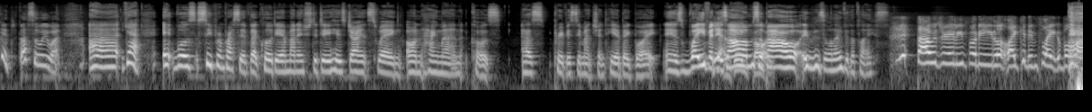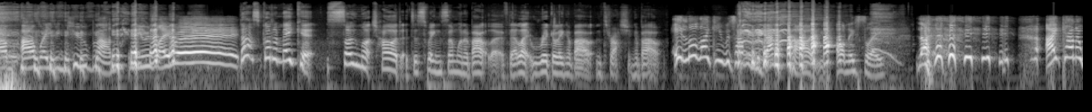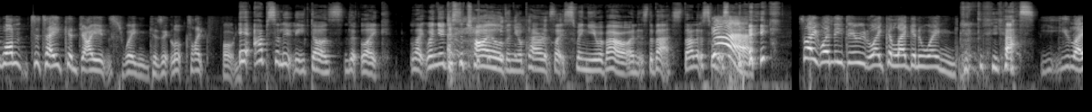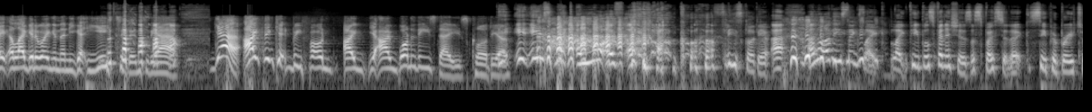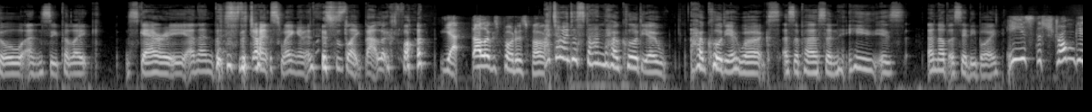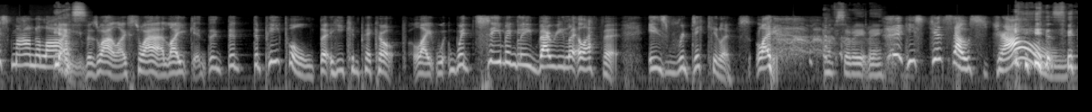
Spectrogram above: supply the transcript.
Good, that's all we want. Uh, yeah, it was super impressive that Claudio managed to do his giant swing on Hangman because, as previously mentioned, he a big boy. And he was waving Yeah, his arms boy. about. It was all over the place. That was really funny. He looked like an inflatable arm, arm waving tube man. He was like, "Way!" That's got to make it so much harder to swing someone about, though, if they're like wriggling about and thrashing about. It looked like he was having the best time, honestly. I kind of want to take a giant swing because it looks like fun. It absolutely does look like Like when you're just a child and your parents like swing you about and it's the best. That looks Yeah. it's like. It's like when they do like a leg and a wing. yes. You like a leg and a wing, and then you get yeeted into the air. Yeah, I think it'd be fun. I yeah, I one of these days, Claudio. It, it is like a lot of uh, please Claudio. Uh, a lot of these things like like people's finishes are supposed to look super brutal and super like scary and then there's the giant swing and it's just like that looks fun. Yeah, that looks fun as fuck. I don't understand how Claudio how Claudio works as a person. He is another silly boy. He's the strongest man alive Yes. as well. I swear. Like the the the people that he can pick up, like w- with seemingly very little effort, is ridiculous. Like Absolutely. he's just so strong.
